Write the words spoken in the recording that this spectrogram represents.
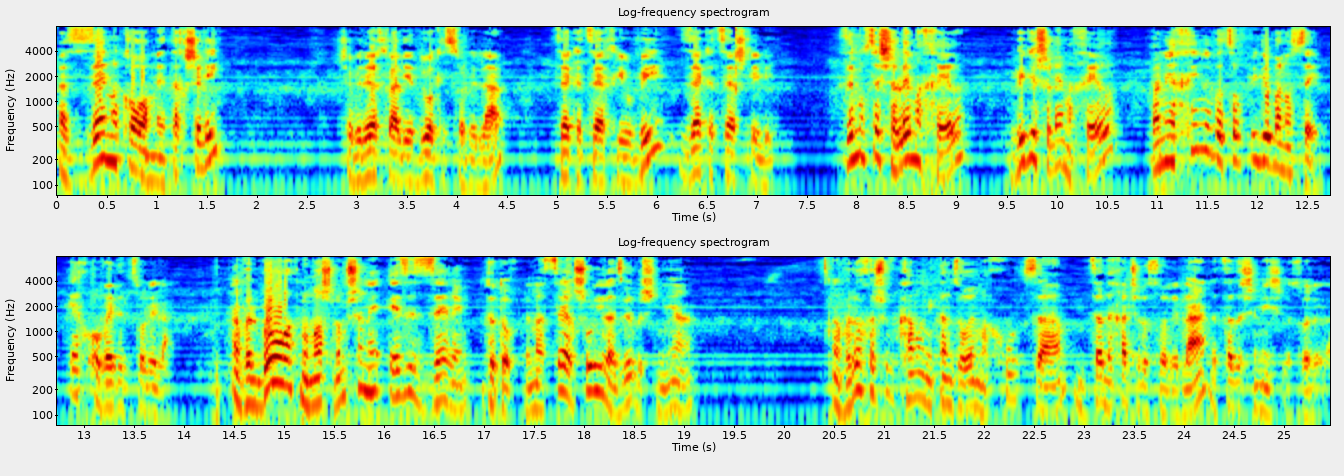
אז זה מקור המתח שלי, שבדרך כלל ידוע כסוללה, זה הקצה החיובי, זה הקצה השלילי. זה נושא שלם אחר, וידאו שלם אחר, ואני אכין לבסוף וידאו בנושא, איך עובדת סוללה. אבל בואו רק נאמר שלא משנה איזה זרם, טוב טוב, למעשה הרשו לי להסביר בשנייה אבל לא חשוב כמה ניתן זורם החוצה מצד אחד של הסוללה לצד השני של הסוללה.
